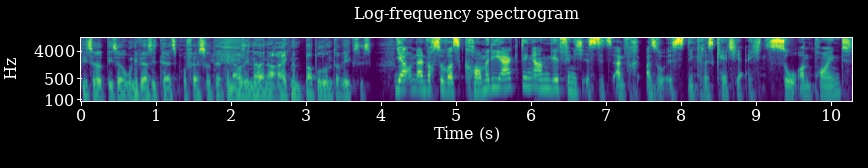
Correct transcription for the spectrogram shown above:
Dieser, dieser Universitätsprofessor, der genauso in einer eigenen Bubble unterwegs ist. Ja, und einfach so was Comedy-Acting angeht, finde ich, ist jetzt einfach, also ist Nicolas Cage hier echt so on point.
